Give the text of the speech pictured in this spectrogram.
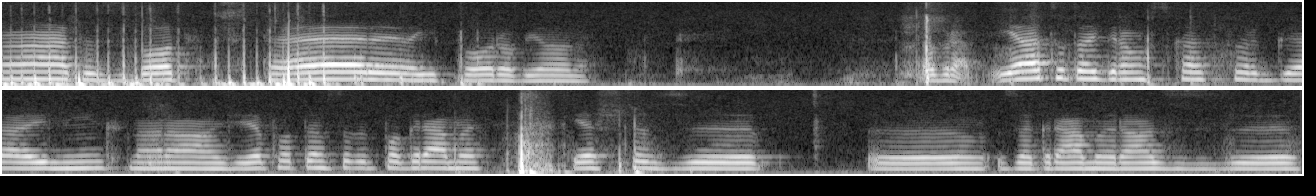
A, to jest bot 4 i porobione. Dobra, ja tutaj gram z Casper Gaming na razie, potem sobie pogramy jeszcze z... Yy, zagramy raz z... Yy,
